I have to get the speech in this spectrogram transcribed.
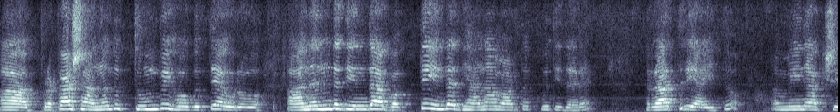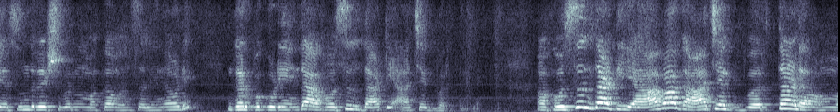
ಆ ಪ್ರಕಾಶ ಅನ್ನೋದು ತುಂಬಿ ಹೋಗುತ್ತೆ. ಅವರು ಆನಂದದಿಂದ, ಭಕ್ತಿಯಿಂದ ಧ್ಯಾನ ಮಾಡ್ತಾ ಕೂತಿದ್ದಾರೆ. ರಾತ್ರಿ ಆಯಿತು. ಮೀನಾಕ್ಷಿಯ ಸುಂದರೇಶ್ವರನ ಮಕ ಒಂದ್ಸಲಿ ನೋಡಿ ಗರ್ಭಗುಡಿಯಿಂದ ಆ ಹೊಸಲು ದಾಟಿ ಆಚೆಗೆ ಬರ್ತಾಳೆ. ಆ ಹೊಸಲು ದಾಟಿ ಯಾವಾಗ ಆಚೆಗೆ ಬರ್ತಾಳ ಅಮ್ಮ?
